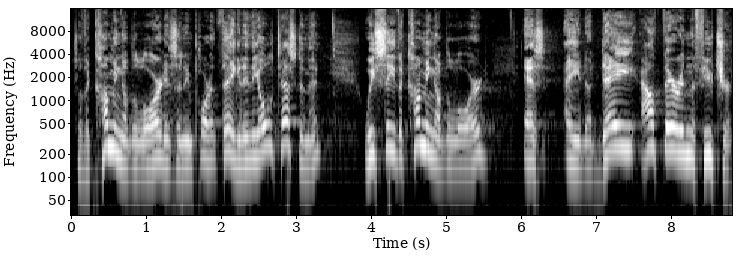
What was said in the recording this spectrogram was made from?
So, the coming of the Lord is an important thing. And in the Old Testament, we see the coming of the Lord as a, a day out there in the future.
